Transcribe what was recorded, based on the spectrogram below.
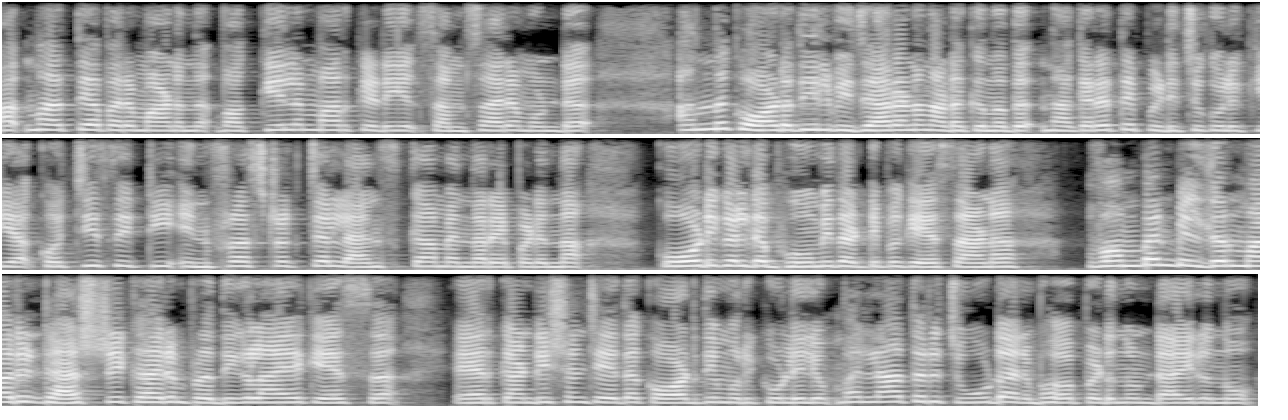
ആത്മഹത്യാപരമാണെന്ന് വക്കീലന്മാർക്കിടയിൽ സംസാരമുണ്ട്. അന്ന് കോടതിയിൽ വിചാരണ നടക്കുന്നത് നഗരത്തെ പിടിച്ചുകുലുക്കിയ Kochi city infrastructure land scam എന്നറിയപ്പെടുന്ന കോടികളുടെ ഭൂമി തട്ടിപ്പ് കേസാണ് വമ്പൻ ബിൽഡർമാരും രാഷ്ട്രീയക്കാരും പ്രതികളായ കേസ് എയർ കണ്ടീഷൻ ചെയ്ത കോടതി മുറിക്കുള്ളിലും വല്ലാത്തൊരു ചൂട് അനുഭവപ്പെടുന്നുണ്ടായിരുന്നു.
